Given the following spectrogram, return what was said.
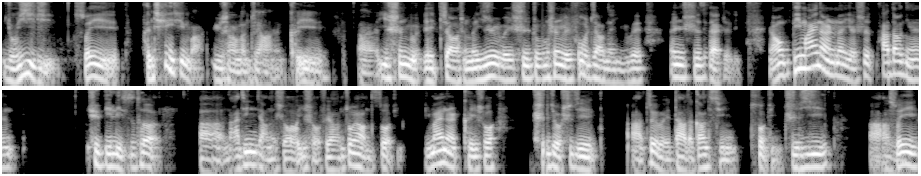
有意义，所以很庆幸吧，遇上了这样可以啊一生为叫什么一日为师，终身为父这样的一位恩师在这里。然后 B minor 呢，也是他当年去比李斯特啊拿金奖的时候一首非常重要的作品。B minor 可以说十九世纪啊最伟大的钢琴作品之一啊，所以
